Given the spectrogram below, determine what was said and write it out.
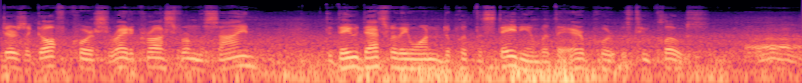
There's a golf course right across from the sign. They, that's where they wanted to put the stadium, but the airport was too close. Ah.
